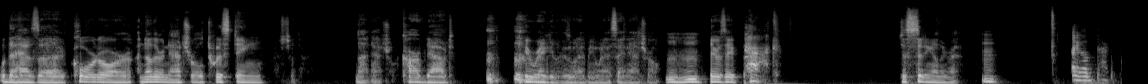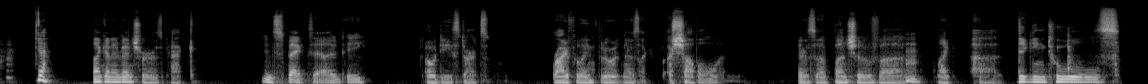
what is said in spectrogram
that has a corridor, another natural twisting, not natural, carved out irregular is what I mean when I say natural. Mm-hmm. There's a pack just sitting on the ground, I got backpack. Yeah, like an adventurer's pack. Inspect Odie. Odie starts rifling through it, and there's like a shovel, and there's a bunch of uh, like uh, digging tools.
